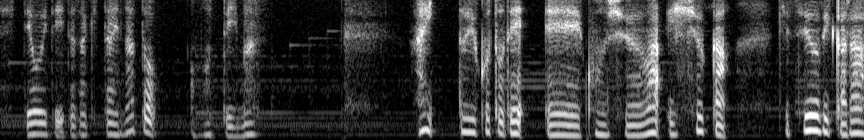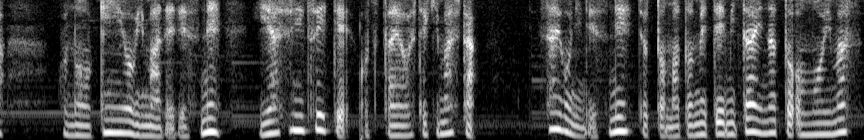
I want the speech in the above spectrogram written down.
知っておいていただきたいなと思っています。はいということで、えー、今週は1週間月曜日からこの金曜日までですね癒しについてお伝えをしてきました。最後にですねちょっとまとめてみたいなと思います。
